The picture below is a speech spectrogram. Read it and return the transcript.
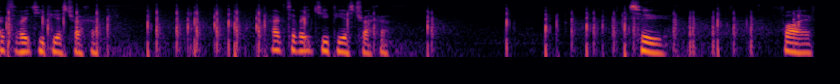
Activate GPS tracker. Activate GPS tracker. Two, five,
